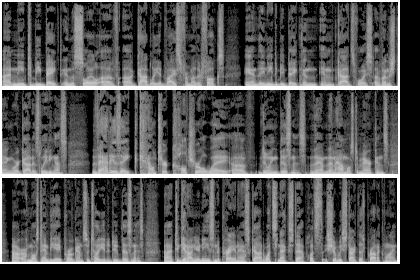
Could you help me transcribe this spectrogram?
uh, need to be baked in the soil of uh, godly advice from other folks and they need to be baked in, in God's voice of understanding where God is leading us. That is a countercultural way of doing business than, than how most Americans uh, or most MBA programs would tell you to do business. Uh, to get on your knees and to pray and ask God, what's next step? What's the, should we start this product line?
